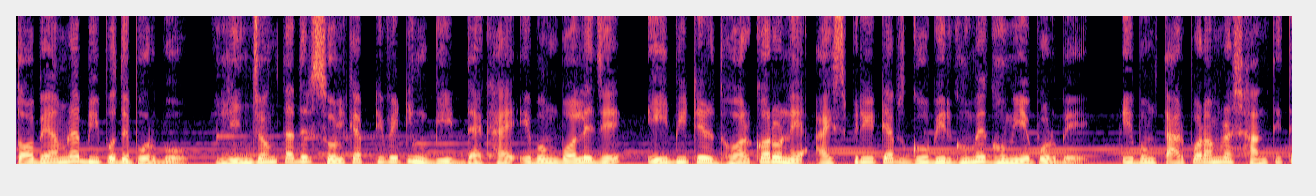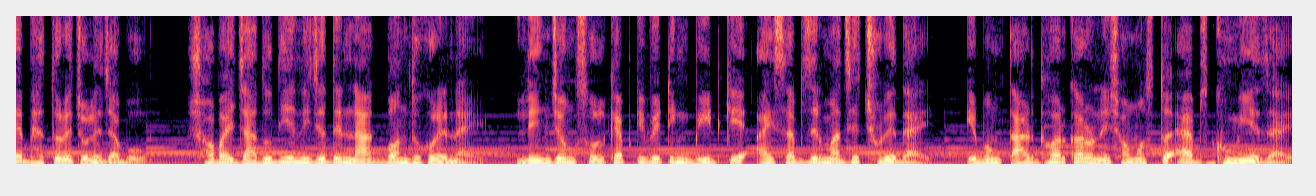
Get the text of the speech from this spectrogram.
তবে আমরা বিপদে পড়ব। লিনজং তাদের সোল ক্যাপটিভেটিং বিট দেখায় এবং বলে যে, এই বিটের ধোয়ার কারণে আইস্পিরিট অ্যাপস গভীর ঘুমে ঘুমিয়ে পড়বে এবং তারপর আমরা শান্তিতে ভেতরে চলে যাব। সবাই জাদু দিয়ে নিজেদের নাক বন্ধ করে নেয়। লিনজং সোল ক্যাপটিভেটিং বিডকে আইস্যাপসের মাঝে ছুড়ে দেয় এবং তার ধোয়ার কারণে সমস্ত অ্যাপস ঘুমিয়ে যায়।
